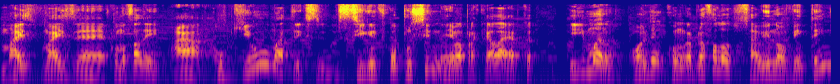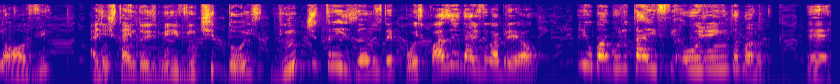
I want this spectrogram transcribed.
Mas, mas é, como eu falei, a- o que o Matrix significou pro cinema, pra aquela época. E, mano, olha, como o Gabriel falou, saiu em 99. A gente tá em 2022, 23 anos depois, quase a idade do Gabriel. E o bagulho tá aí hoje ainda, mano. É,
